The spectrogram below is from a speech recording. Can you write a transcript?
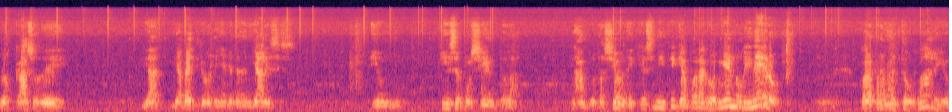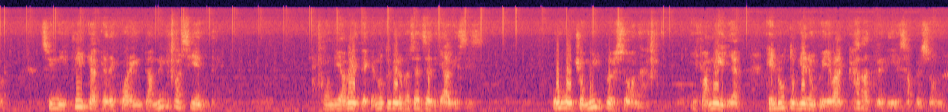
los casos de diabéticos que tenían que tener diálisis y un 15% la, las amputaciones. ¿Qué significa para el gobierno dinero? Para, nuestro barrio significa que de 40 mil pacientes con diabetes que no tuvieron que hacerse diálisis, hubo 8 mil personas y familias que no tuvieron que llevar cada tres días a esa persona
